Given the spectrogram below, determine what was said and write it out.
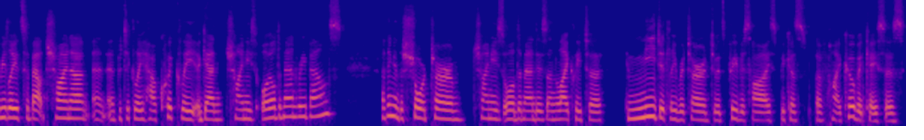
really, it's about China and, and particularly how quickly, again, Chinese oil demand rebounds. I think in the short term, Chinese oil demand is unlikely to immediately return to its previous highs because of high COVID cases.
